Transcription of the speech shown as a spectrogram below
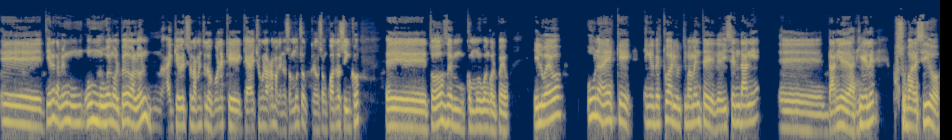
eh, tiene también un, muy buen golpeo de balón. Hay que ver solamente los goles que, ha hecho con la Roma, que no son muchos, creo que son cuatro o cinco, eh, todos con muy buen golpeo. Y luego, una es que en el vestuario últimamente le dicen Daniel, eh, Daniel de Daniele, su parecido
